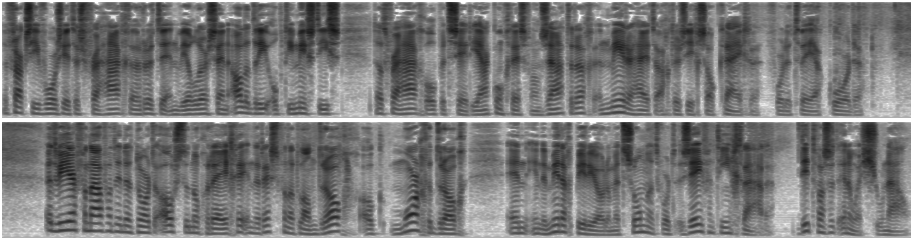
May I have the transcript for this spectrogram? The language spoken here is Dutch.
De fractievoorzitters Verhagen, Rutte en Wilders zijn alle drie optimistisch dat Verhagen op het CDA-congres van zaterdag een meerderheid achter zich zal krijgen voor de twee akkoorden. Het weer vanavond in het noordoosten nog regen, in de rest van het land droog, ook morgen droog en in de middagperiode met zon. Het wordt 17 graden. Dit was het NOS Journaal.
